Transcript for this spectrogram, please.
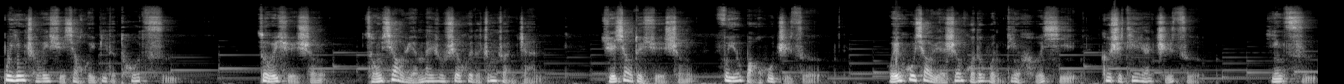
不应成为学校回避的托词。作为学生从校园迈入社会的中转站，学校对学生负有保护职责。维护校园生活的稳定和谐，更是天然职责。因此，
